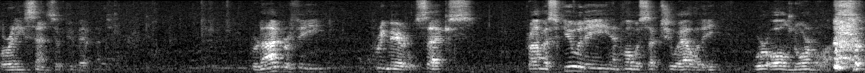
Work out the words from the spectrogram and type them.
or any sense of commitment. Pornography, premarital sex, promiscuity, and homosexuality were all normalized.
